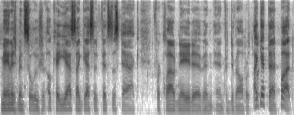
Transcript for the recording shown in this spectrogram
management solution. Okay, yes, I guess it fits the stack for cloud native and, and for developers. I get that, but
